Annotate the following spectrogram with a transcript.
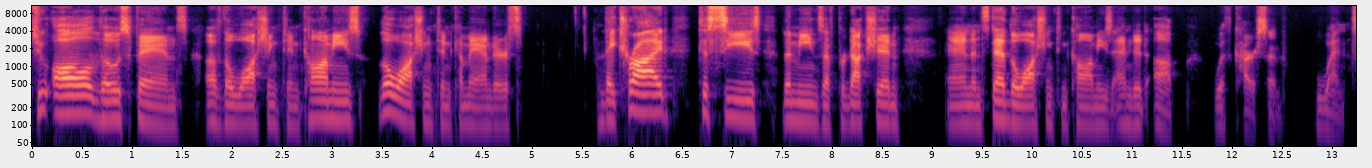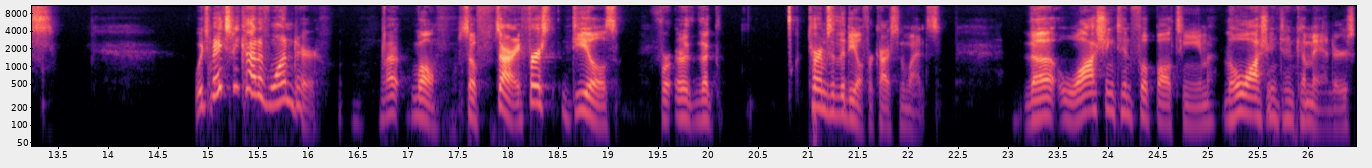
to all those fans of the Washington Commies, the Washington Commanders. They tried to seize the means of production, and instead, the Washington Commies ended up with Carson Wentz. Which makes me kind of wonder. Uh, well, so sorry, first deals for or the terms of the deal for Carson Wentz. The Washington football team, the Washington Commanders,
